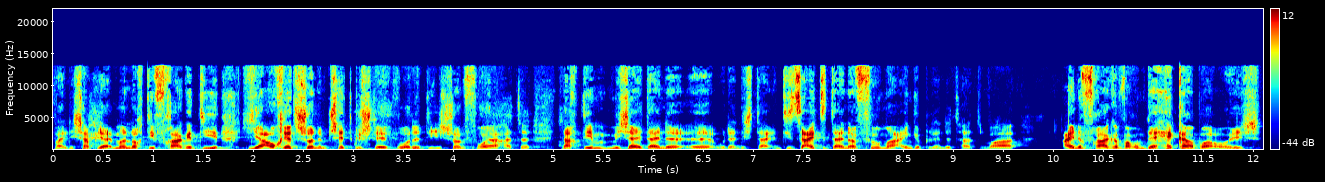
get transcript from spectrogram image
Weil ich habe ja immer noch die Frage, die hier auch jetzt schon im Chat gestellt wurde, die ich schon vorher hatte, nachdem Michael deine äh, oder nicht de die Seite deiner Firma eingeblendet hat, war eine Frage, warum der Hacker bei euch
